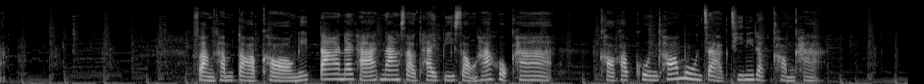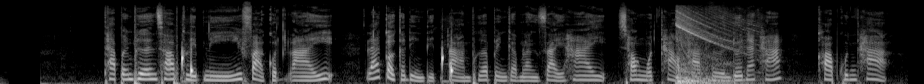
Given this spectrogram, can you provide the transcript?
ฟังคำตอบของนิต้านะคะ นางสาวไทยปี 2565 ขอขอบคุณข้อมูลจากที่นี่ .com ค่ะ ถ้าเพื่อนๆชอบคลิปนี้ฝากกดไลค์ และกดกระดิ่งติดตามเพื่อเป็นกำลังใจให้ช่องมดข่าวพาเพลินด้วยนะคะ ขอบคุณค่ะ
